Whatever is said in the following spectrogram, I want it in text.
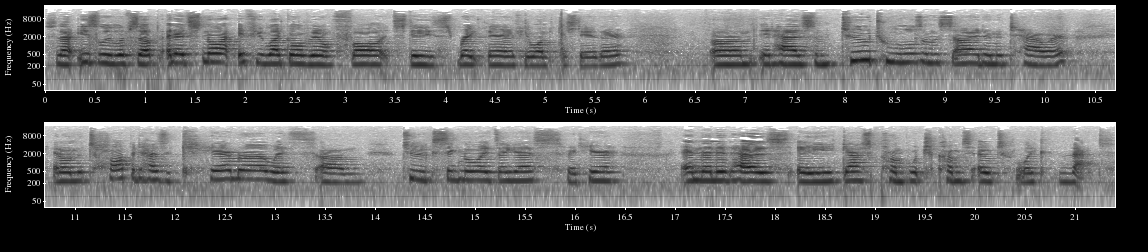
So that easily lifts up, and it's not, if you let go of it, it'll fall. It stays right there if you want it to stay there. Um, it has some two tools on the side and a tower. And on the top it has a camera with um, two signal lights, I guess, right here. And then it has a gas pump which comes out like that.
